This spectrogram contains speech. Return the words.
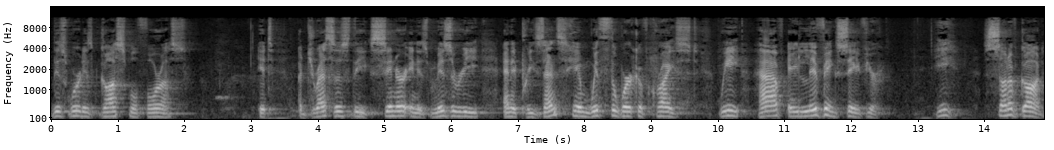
This word is gospel for us. It addresses the sinner in his misery and it presents him with the work of Christ. We have a living Savior. He, Son of God,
